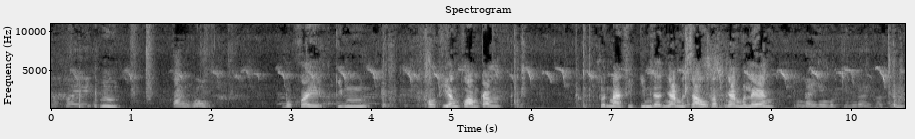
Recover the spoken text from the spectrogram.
บ่ค่อยอืมตั้งวงบ่ค่อยกินข้าวเที่ยงพร้อมกัน ส่วนมากสิกินจะย่ำมื้อเช้ากับย่ำมื้อแรงตรงไหนยังบ่กินเลยเขาจะอืม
